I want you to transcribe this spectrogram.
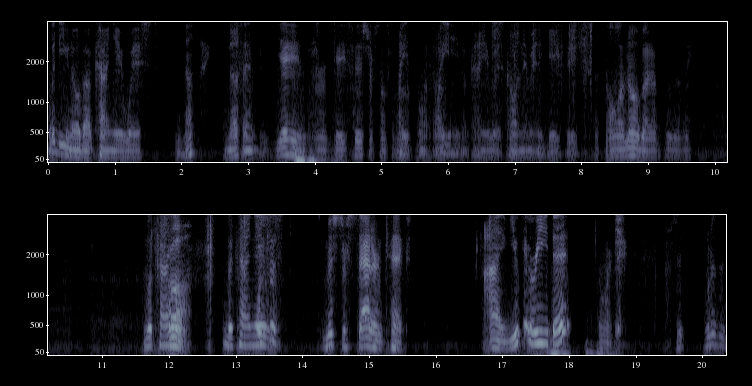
What do you know about Kanye West? Nothing. Nothing. He's gay or gay fish or something. Why, why, why you hate on Kanye West calling him a gay fish? That's all I know about him. Literally. But Kanye, Oh, but Kanye, what's this? It's Mr. Saturn text. I, you can read that. Oh my god. Is it, what is it?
